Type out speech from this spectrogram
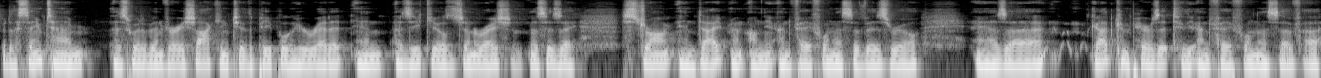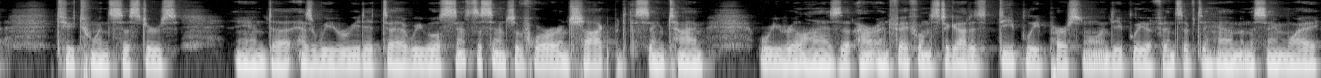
But at the same time, this would have been very shocking to the people who read it in Ezekiel's generation. This is a strong indictment on the unfaithfulness of Israel, as uh, God compares it to the unfaithfulness of uh, two twin sisters. And uh, as we read it, uh, we will sense the sense of horror and shock, but at the same time, we realize that our unfaithfulness to God is deeply personal and deeply offensive to Him. In the same way,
